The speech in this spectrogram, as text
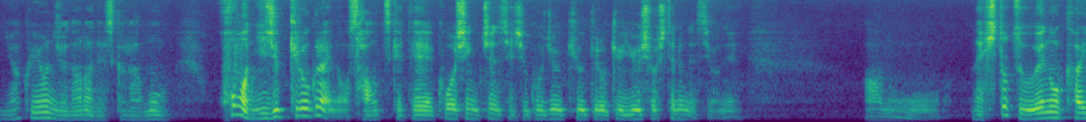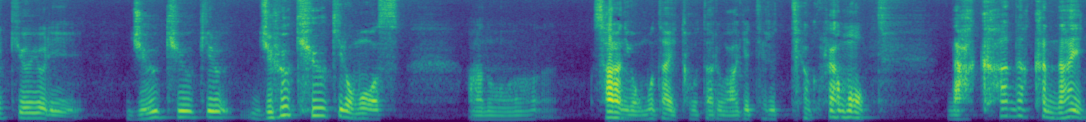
247ですからもうほぼ20キロぐらいの差をつけてコウ・シンチュン選手59キロ級優勝してるんですよね。あのね一つ上の階級より19キロ19キロもあのさらに重たいトータルを上げてるってこれはもうなかなかない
